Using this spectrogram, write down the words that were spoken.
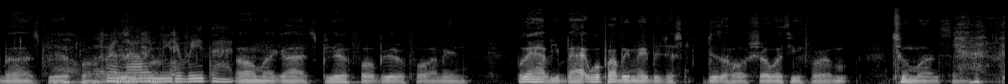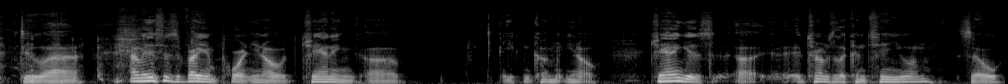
Well, it's beautiful. For allowing me to read that. Oh my God, it's beautiful, beautiful. I mean, we're gonna have you back. We'll probably maybe just do the whole show with you for a two months. And do uh, I mean this is very important. You know, Channing. Uh, you can come. You know, Channing is uh, in terms of the continuum. So,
